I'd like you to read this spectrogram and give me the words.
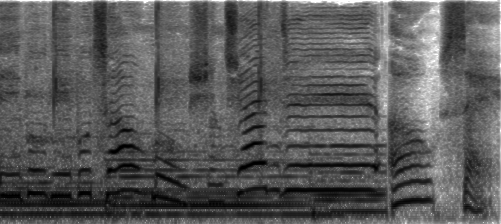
一步一步朝梦想前进？Oh say，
